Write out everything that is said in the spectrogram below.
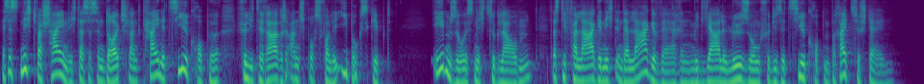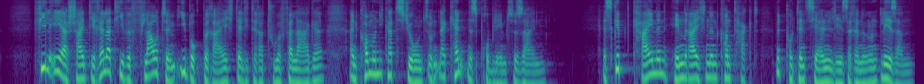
Es ist nicht wahrscheinlich, dass es in Deutschland keine Zielgruppe für literarisch anspruchsvolle E-Books gibt. Ebenso ist nicht zu glauben, dass die Verlage nicht in der Lage wären, mediale Lösungen für diese Zielgruppen bereitzustellen. Viel eher scheint die relative Flaute im E-Book-Bereich der Literaturverlage ein Kommunikations- und Erkenntnisproblem zu sein. Es gibt keinen hinreichenden Kontakt mit potenziellen Leserinnen und Lesern.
